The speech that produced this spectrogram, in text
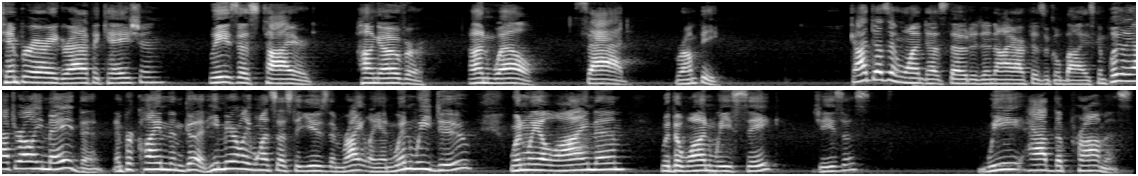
temporary gratification leaves us tired, hungover, unwell, sad, grumpy. God doesn't want us, though, to deny our physical bodies completely. After all, He made them and proclaimed them good. He merely wants us to use them rightly. And when we do, when we align them with the one we seek, Jesus, we have the promise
